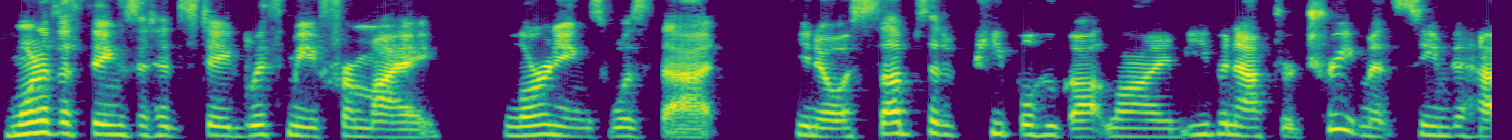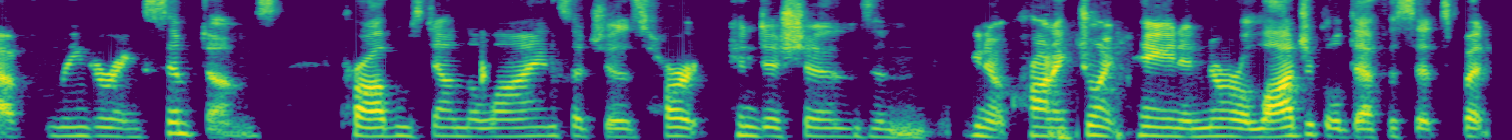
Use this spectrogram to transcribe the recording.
One of the things that had stayed with me from my learnings was that, you know, a subset of people who got Lyme, even after treatment, seemed to have lingering symptoms, problems down the line, such as heart conditions and, you know, chronic joint pain and neurological deficits. But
